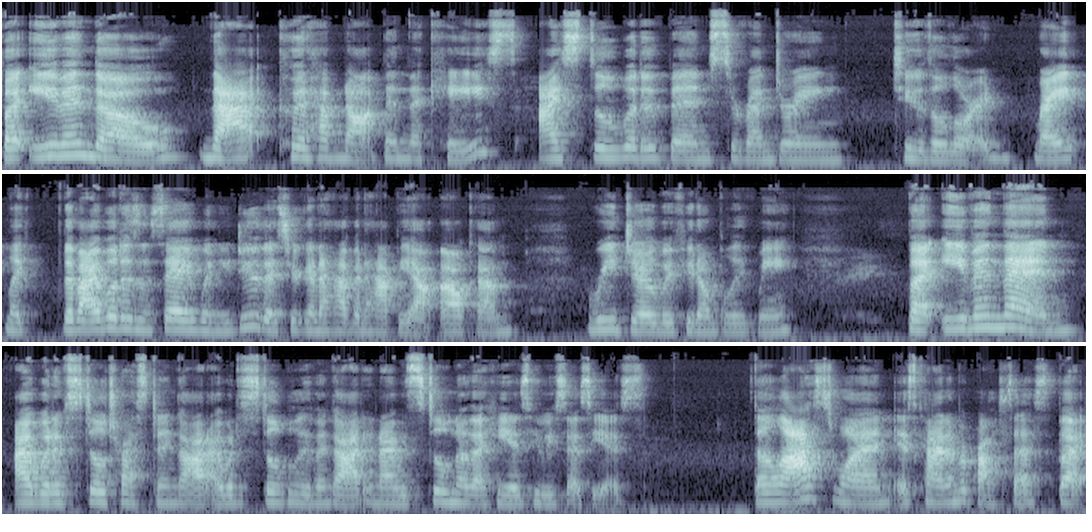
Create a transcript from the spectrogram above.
But even though that could have not been the case, I still would have been surrendering to the Lord, right? Like the Bible doesn't say when you do this, you're going to have a happy out- outcome. Read Job if you don't believe me. But even then, I would have still trusted in God. I would have still believed in God and I would still know that He is who He says He is. The last one is kind of a process, but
